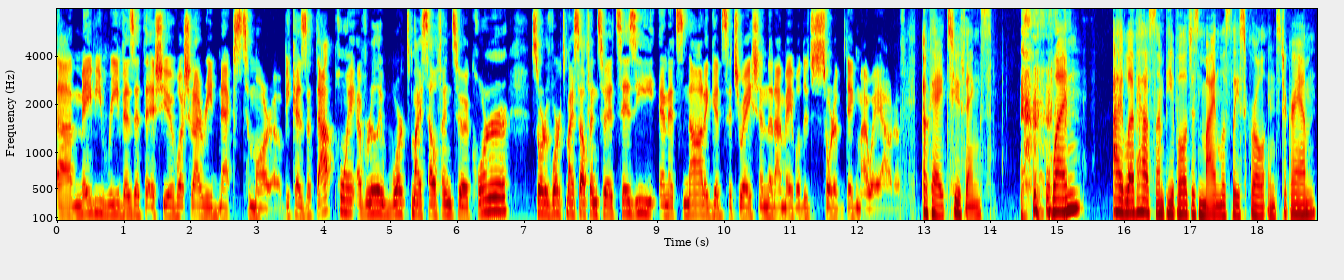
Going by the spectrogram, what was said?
uh, maybe revisit the issue of what should I read next tomorrow. Because at that point, I've really worked myself into a corner, sort of worked myself into a tizzy, and it's not a good situation that I'm able to just sort of dig my way out of. Okay, two things. One, I love how some people just mindlessly scroll Instagram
